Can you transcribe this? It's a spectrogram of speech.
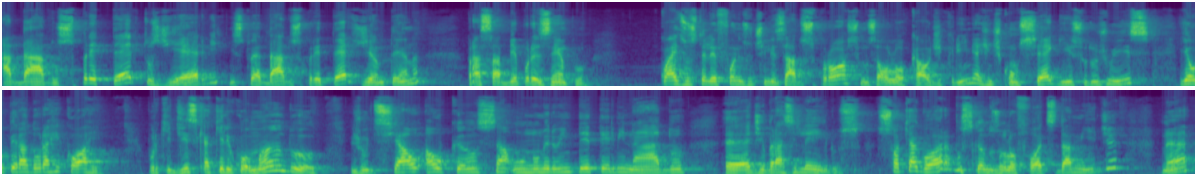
a dados pretéritos de ERB, isto é, dados pretéritos de antena, para saber, por exemplo, quais os telefones utilizados próximos ao local de crime. A gente consegue isso do juiz e a operadora recorre, porque diz que aquele comando judicial alcança um número indeterminado é, de brasileiros. Só que agora, buscando os holofotes da mídia, né,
